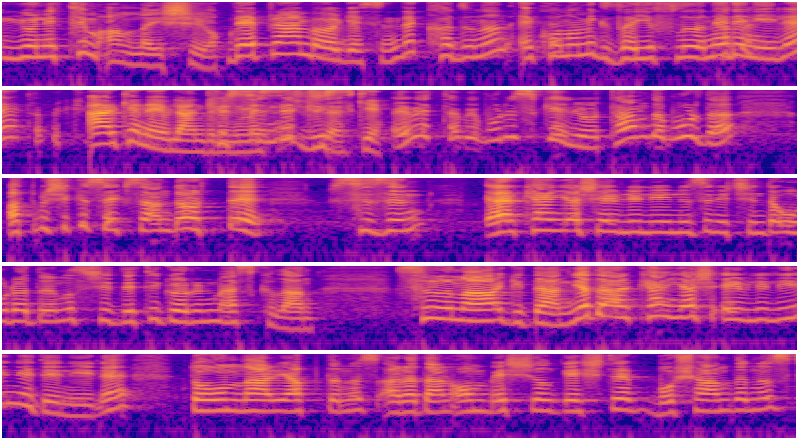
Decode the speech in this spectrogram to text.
yönetim anlayışı yok. Deprem bölgesinde kadının ekonomik zayıflığı nedeniyle erken evlendirilmesi Kesinlikle. riski. Evet tabii bu risk geliyor. Tam da burada 62-84'te sizin erken yaş evliliğinizin içinde uğradığınız şiddeti görünmez kılan, sığınağa giden ya da erken yaş evliliği nedeniyle doğumlar yaptınız, aradan 15 yıl geçti, boşandınız.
